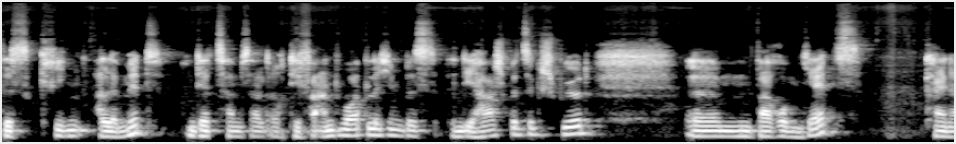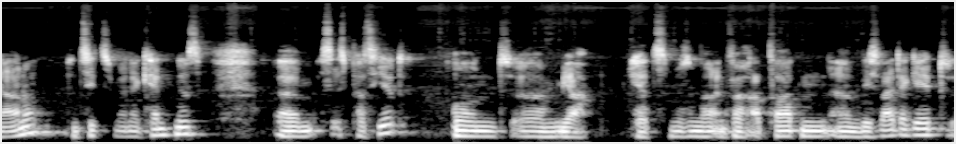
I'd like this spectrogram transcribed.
das kriegen alle mit. Und jetzt haben es halt auch die Verantwortlichen bis in die Haarspitze gespürt. Ähm, warum jetzt? Keine Ahnung. Entzieht sich meine Kenntnis. Ähm, es ist passiert. Und ähm, ja, Jetzt müssen wir einfach abwarten, äh, wie es weitergeht,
